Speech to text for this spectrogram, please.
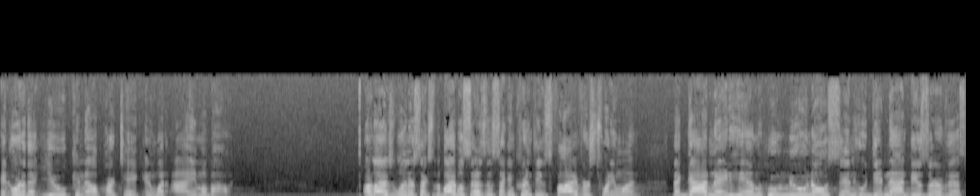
in order that you can now partake in what I'm about. Our lives will intersect. So the Bible says in 2 Corinthians 5, verse 21, that God made him who knew no sin, who did not deserve this,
